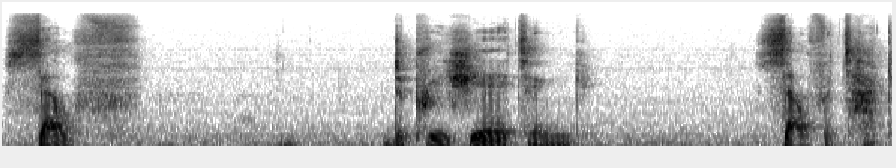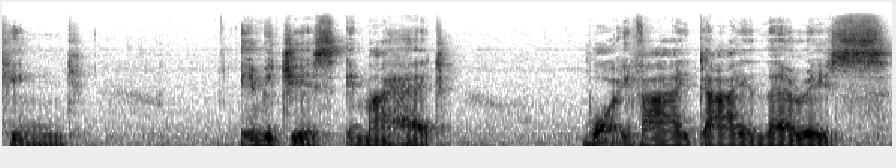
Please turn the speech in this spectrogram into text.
self depreciating, self attacking images in my head. What if I die and there is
